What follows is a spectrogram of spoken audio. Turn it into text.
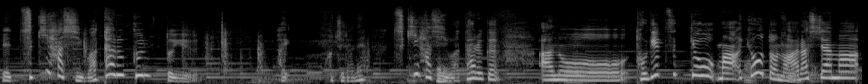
えー月橋渡くんというはいこちらね。月橋渡くんあのー渡月橋、まあ、京都の嵐山、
